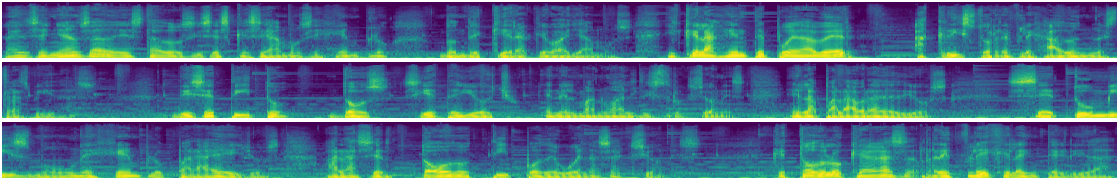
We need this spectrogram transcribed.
La enseñanza de esta dosis es que seamos ejemplo donde quiera que vayamos y que la gente pueda ver a Cristo reflejado en nuestras vidas. Dice Tito 2, 7 y 8 en el manual de instrucciones, en la palabra de Dios. Sé tú mismo un ejemplo para ellos al hacer todo tipo de buenas acciones. Que todo lo que hagas refleje la integridad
